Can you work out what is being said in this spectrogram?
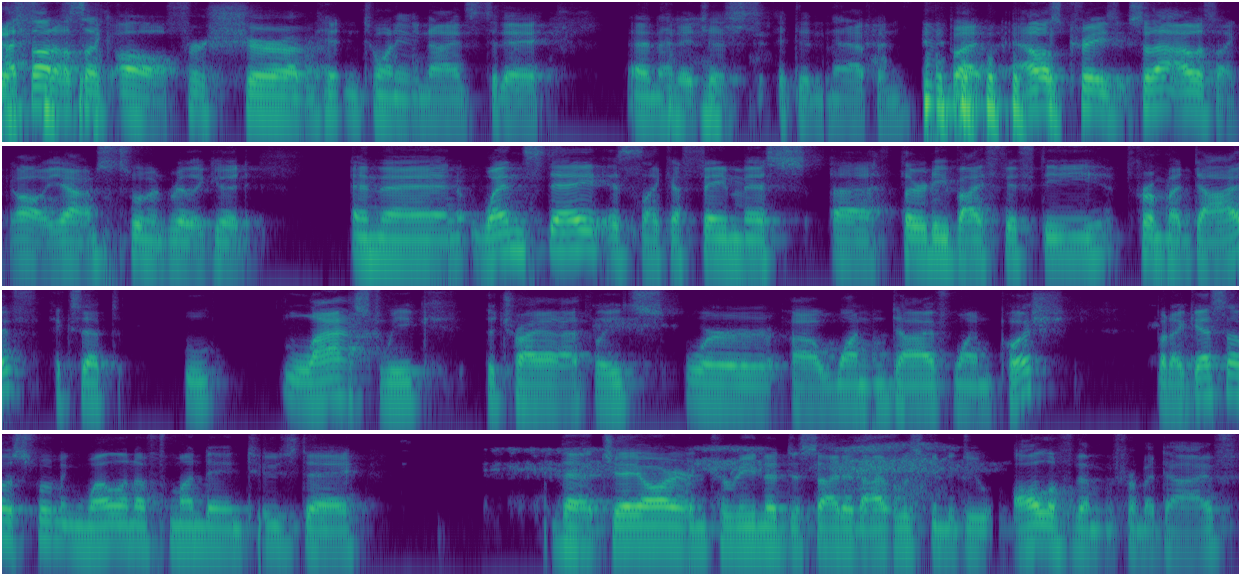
I thought I was like, oh, for sure, I'm hitting 29s today, and then it just it didn't happen. But that was crazy. So that I was like, oh yeah, I'm swimming really good. And then Wednesday is like a famous uh, 30 by 50 from a dive, except l- last week the triathletes were uh, one dive, one push. But I guess I was swimming well enough Monday and Tuesday that JR and Karina decided I was going to do all of them from a dive.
